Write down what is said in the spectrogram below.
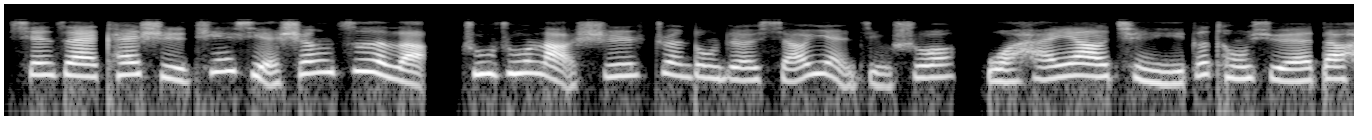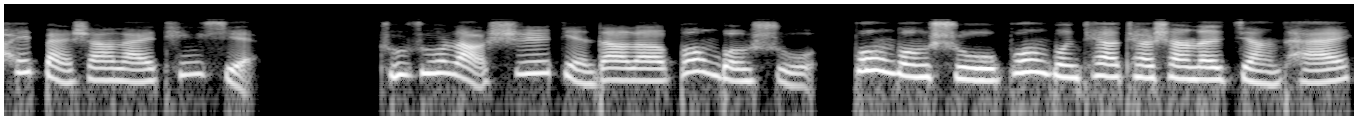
现在开始听写生字了。猪猪老师转动着小眼睛说：“我还要请一个同学到黑板上来听写。”猪猪老师点到了蹦蹦鼠，蹦蹦鼠蹦蹦跳跳上了讲台。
